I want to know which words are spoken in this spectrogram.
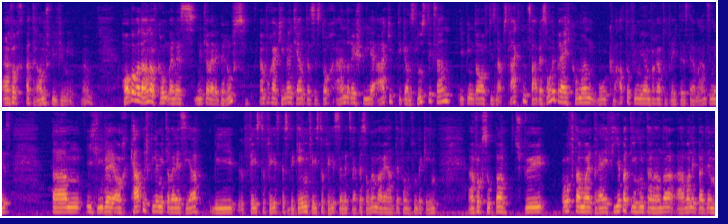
Einfach ein Traumspiel für mich. Ja. Habe aber dann aufgrund meines mittlerweile Berufs einfach auch kennengelernt, dass es doch andere Spiele auch gibt, die ganz lustig sind. Ich bin da auf diesen abstrakten Zwei-Personen-Bereich gekommen, wo Quato für mich einfach ein Vertreter ist, der Wahnsinn ist. Ähm, ich liebe auch Kartenspiele mittlerweile sehr, wie Face-to-Face, also The Game Face-to-Face, eine Zwei-Personen-Variante von, von The Game. Einfach super. Spiele oft einmal drei, vier Partien hintereinander, auch wenn ich bei dem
